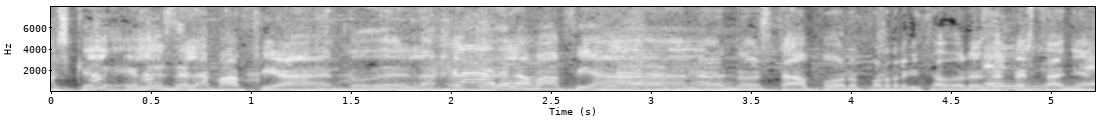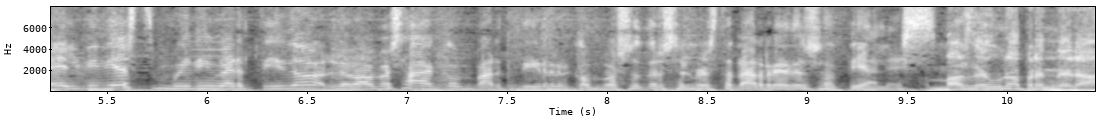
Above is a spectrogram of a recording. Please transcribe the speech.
Es que él, es de la mafia, entonces la gente Claro, de la mafia claro, claro. No, no está por, por rizadores de pestañas. el vídeo es muy divertido, lo vamos a compartir con vosotros en nuestras redes sociales. Más de uno aprenderá.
